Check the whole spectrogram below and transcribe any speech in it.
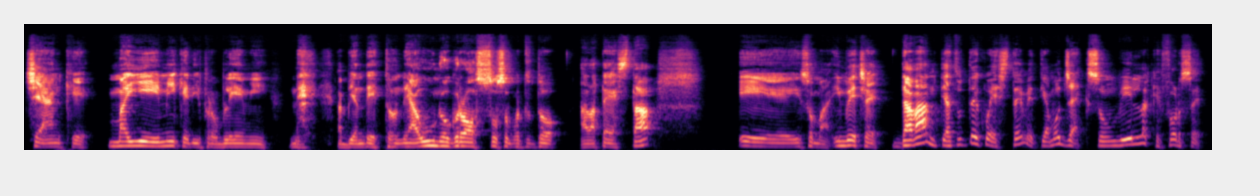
C'è anche Miami che di problemi, ne, abbiamo detto, ne ha uno grosso, soprattutto alla testa. E insomma, invece, davanti a tutte queste mettiamo Jacksonville, che forse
